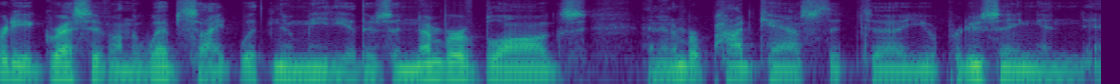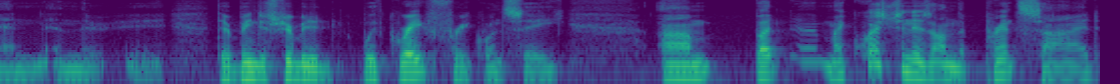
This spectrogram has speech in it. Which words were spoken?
pretty aggressive on the website with new media. There's a number of blogs and a number of podcasts that uh, you are producing, and and and they're they're being distributed with great frequency. Um, but my question is on the print side.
